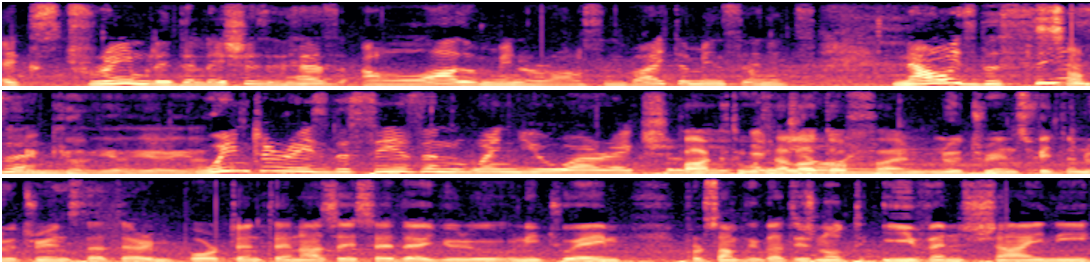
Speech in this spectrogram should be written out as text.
extremely delicious. It has a lot of minerals and vitamins, and it's now it's the season. Yeah, yeah, yeah. Winter is the season when you are actually packed with enjoying. a lot of uh, nutrients, phytonutrients that are important. And as I said, uh, you need to aim for something that is not even shiny.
